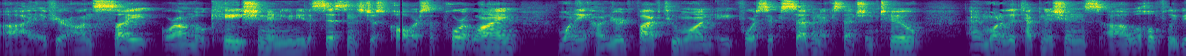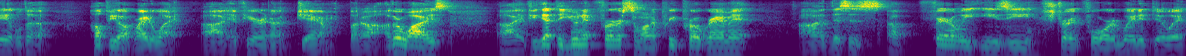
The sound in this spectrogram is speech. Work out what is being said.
Uh, if you're on site or on location and you need assistance, just call our support line 1-800-521-8467 extension 2 and one of the technicians uh, will hopefully be able to help you out right away uh, if you're in a jam. But uh, otherwise, uh, if you get the unit first and want to pre-program it, uh, this is a fairly easy, straightforward way to do it.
